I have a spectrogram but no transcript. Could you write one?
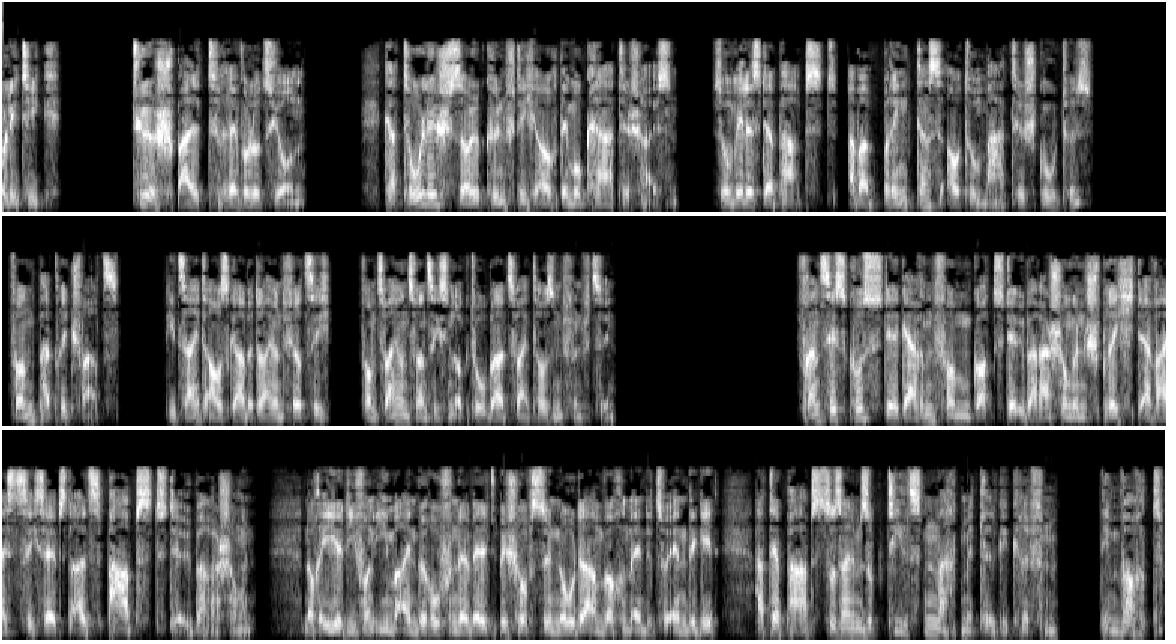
Politik Türspaltrevolution Katholisch soll künftig auch demokratisch heißen. So will es der Papst. Aber bringt das automatisch Gutes? Von Patrick Schwarz. Die Zeitausgabe 43 vom 22. Oktober 2015. Franziskus, der gern vom Gott der Überraschungen spricht, erweist sich selbst als Papst der Überraschungen. Noch ehe die von ihm einberufene Weltbischofssynode am Wochenende zu Ende geht, hat der Papst zu seinem subtilsten Machtmittel gegriffen, dem Wort.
